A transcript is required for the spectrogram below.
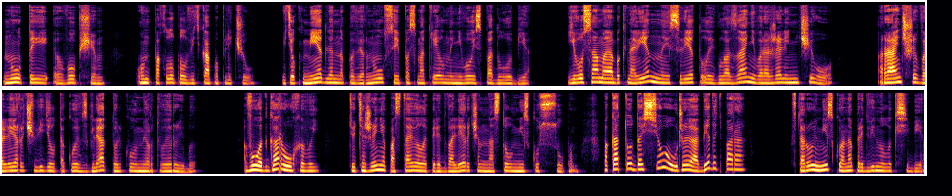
«Ну ты, в общем...» Он похлопал Витька по плечу. Витек медленно повернулся и посмотрел на него из-под лобья. Его самые обыкновенные светлые глаза не выражали ничего. Раньше Валерыч видел такой взгляд только у мертвой рыбы. «Вот, гороховый!» Тетя Женя поставила перед Валерычем на стол миску с супом. «Пока то да сё, уже обедать пора. Вторую миску она придвинула к себе.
